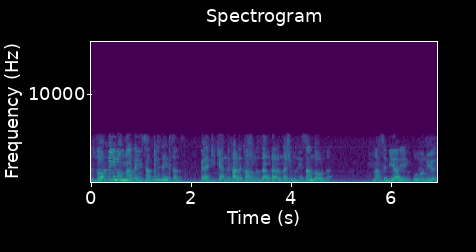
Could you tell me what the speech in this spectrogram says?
Zor değil onlar da insan, biz de insanız. Belki kendi kanımızdan karındaşımız insan da orada. Nasıl bir araya olunuyor?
